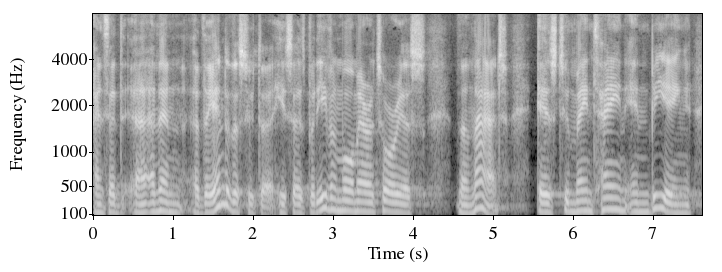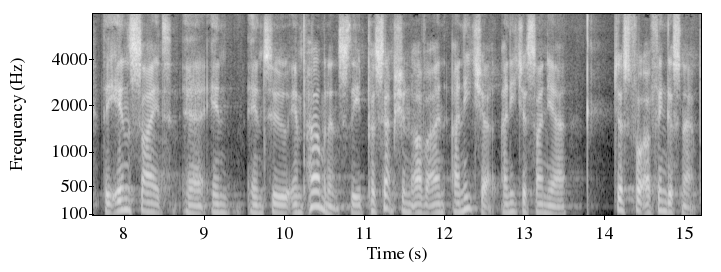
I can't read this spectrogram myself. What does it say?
and said, uh, and then at the end of the sutta, he says, but even more meritorious than that is to maintain in being the insight uh, in, into impermanence, the perception of an anicca, anicca sanya, just for a finger snap.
